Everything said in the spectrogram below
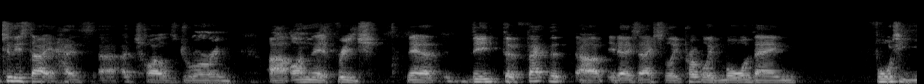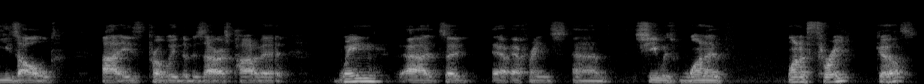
to this day, has uh, a child's drawing uh, on their fridge. Now, the the fact that uh, it is actually probably more than forty years old uh, is probably the bizarrest part of it. When uh, so our, our friends, um, she was one of one of three girls.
